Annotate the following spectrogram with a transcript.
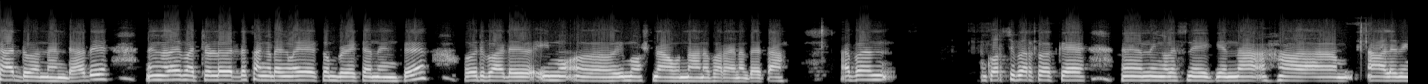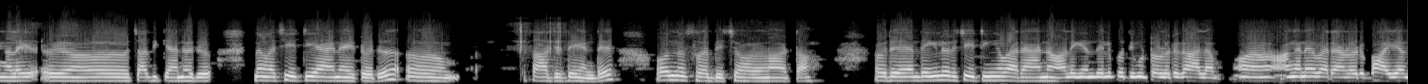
കാർഡ് വന്നിട്ടുണ്ട്. അത് നിങ്ങൾ മറ്റുള്ളവരുടെ സങ്കടങ്ങൾ കേൾക്കുമ്പോഴൊക്കെ നിങ്ങൾക്ക് ഒരുപാട് ഇമോ ഇമോഷൻ ആവുന്നാണ് പറയണത് കേട്ടാ. അപ്പം കുറച്ചു പേർക്കൊക്കെ നിങ്ങളെ സ്നേഹിക്കുന്ന ആൾ നിങ്ങളെ ചതിക്കാനൊരു നിങ്ങളെ ചീറ്റ് ചെയ്യാനായിട്ടൊരു സാധ്യതയുണ്ട്. ഒന്ന് ശ്രദ്ധിച്ചോളണം കേട്ടോ. ഒരു എന്തെങ്കിലും ഒരു ചീറ്റിങ് വരാനോ അല്ലെങ്കിൽ എന്തെങ്കിലും ബുദ്ധിമുട്ടുള്ള ഒരു കാലം അങ്ങനെ വരാനുള്ള ഒരു ഭയം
